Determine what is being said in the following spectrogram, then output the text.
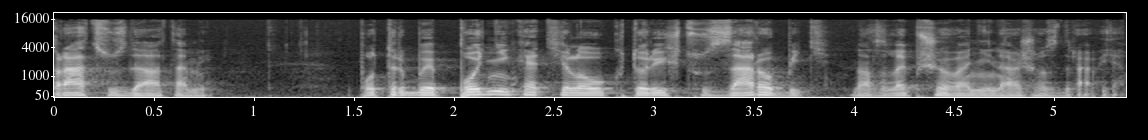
prácu s dátami. Potrebuje podnikateľov, ktorí chcú zarobiť na zlepšovaní nášho zdravia.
